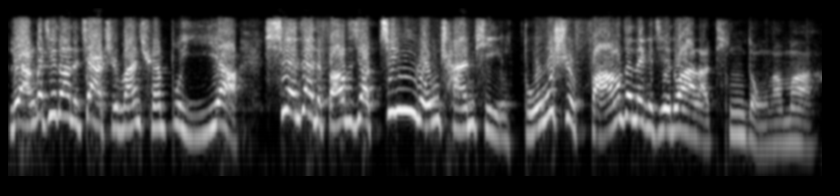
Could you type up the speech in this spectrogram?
两个阶段的价值完全不一样。现在的房子叫金融产品，不是房子那个阶段了，听懂了吗？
